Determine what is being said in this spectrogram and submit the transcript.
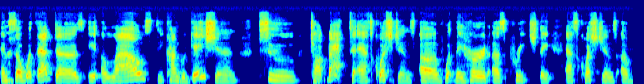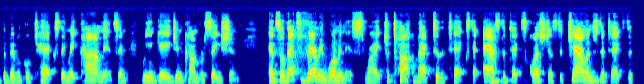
And so, what that does, it allows the congregation to talk back, to ask questions of what they heard us preach. They ask questions of the biblical text, they make comments, and we engage in conversation. And so that's very womanist, right? To talk back to the text, to ask the mm-hmm. text questions, to challenge the text, to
